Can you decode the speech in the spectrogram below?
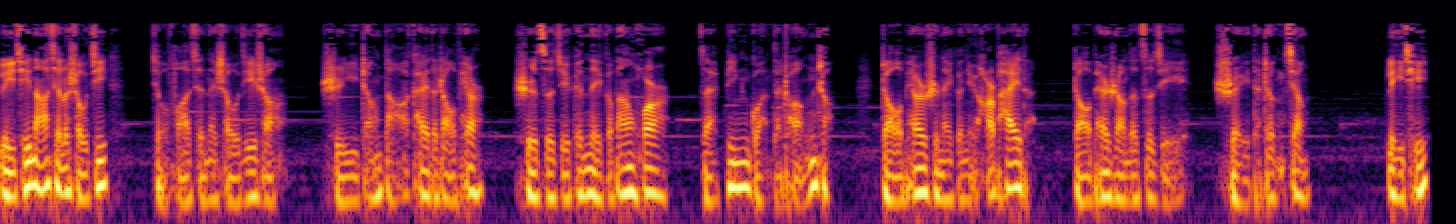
李奇拿起了手机，就发现那手机上是一张打开的照片，是自己跟那个班花在宾馆的床上。照片是那个女孩拍的，照片上的自己睡得正香，李奇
